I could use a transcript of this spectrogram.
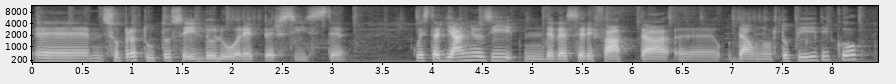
eh, soprattutto se il dolore persiste. Questa diagnosi deve essere fatta eh, da un ortopedico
